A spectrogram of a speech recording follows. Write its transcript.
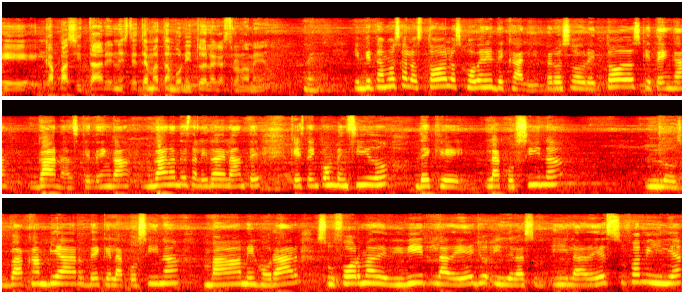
eh, capacitar en este tema tan bonito de la gastronomía. Invitamos a todos los jóvenes de Cali, pero sobre todo que tengan ganas, que tengan ganas de salir adelante, que estén convencidos de que la cocina los va a cambiar, de que la cocina va a mejorar su forma de vivir, la de ellos y, la, y la de su familia.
